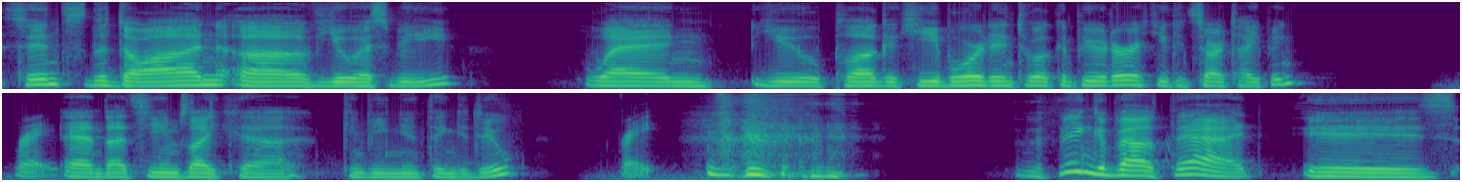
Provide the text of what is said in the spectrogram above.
since the dawn of USB, when you plug a keyboard into a computer, you can start typing, Right. and that seems like a convenient thing to do. Right. the thing about that is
